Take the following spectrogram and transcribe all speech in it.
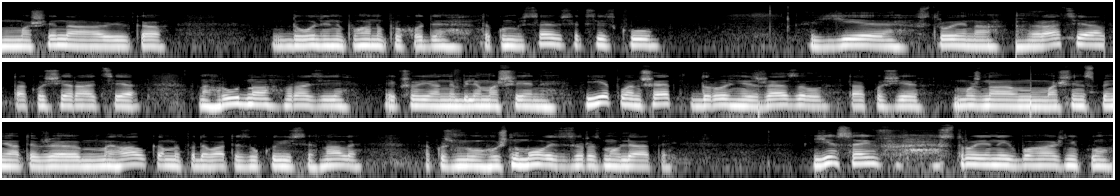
машина, яка доволі непогано проходить таку місцевість, як сільську. Є встроєна рація, також є рація нагрудна, в разі, якщо я не біля машини. Є планшет, дорожній жезл, також є. Можна машин спиняти вже мигалками, подавати звукові сигнали, також гучномовець розмовляти. Є сейф встроєний в багажнику,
